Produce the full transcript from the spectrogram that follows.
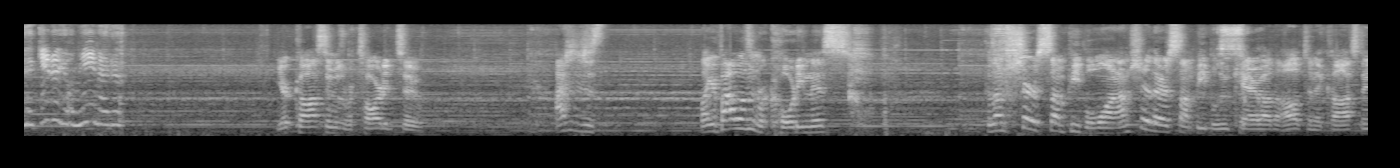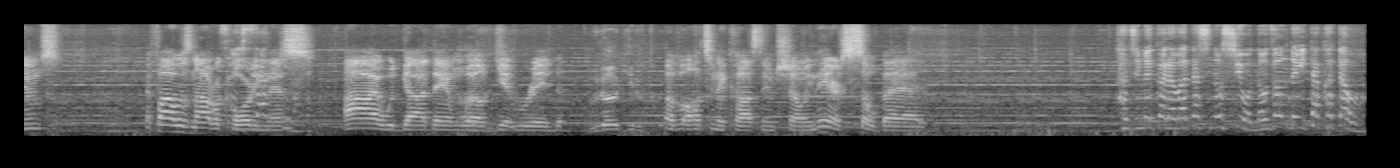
とできるよミーメル Your costume was retarded too. I should just. Like, if I wasn't recording this. Because I'm sure some people want. I'm sure there are some people who care about the alternate costumes. If I was not recording this, I would goddamn well get rid 裏切ると of alternate costumes showing. They are so bad. 初めから私の死を望んでいた方を愚か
